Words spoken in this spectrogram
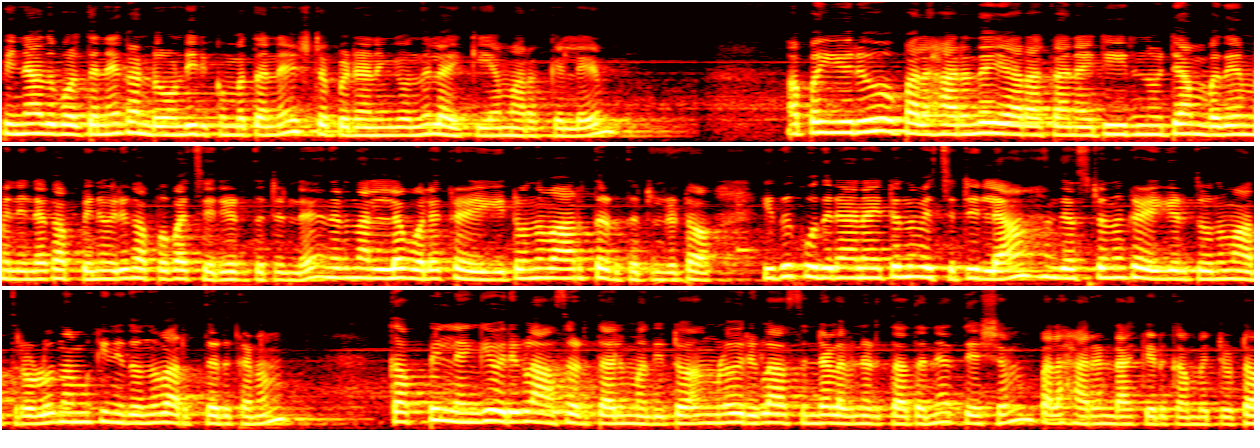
പിന്നെ അതുപോലെ തന്നെ കണ്ടുകൊണ്ടിരിക്കുമ്പോൾ തന്നെ ഇഷ്ടപ്പെടുകയാണെങ്കിൽ ഒന്ന് ലൈക്ക് ചെയ്യാൻ മറക്കല്ലേ? അപ്പോൾ ഈ ഒരു പലഹാരം തയ്യാറാക്കാനായിട്ട് ഇരുന്നൂറ്റി അമ്പത് എം എല്ലിന്റെ കപ്പിന് ഒരു കപ്പ് പച്ചരി എടുത്തിട്ടുണ്ട്. എന്നിട്ട് നല്ലപോലെ കഴുകിയിട്ട് ഒന്ന് വാർത്തെടുത്തിട്ടുണ്ട് കേട്ടോ ഇത് കുതിരാനായിട്ടൊന്നും വെച്ചിട്ടില്ല. ജസ്റ്റ് ഒന്ന് കഴുകിയെടുത്തു എന്ന് മാത്രമേ ഉള്ളൂ. നമുക്കിനി ഇതൊന്ന് വറുത്തെടുക്കണം. കപ്പില്ലെങ്കിൽ ഒരു ഗ്ലാസ് എടുത്താലും മതി കേട്ടോ നമ്മൾ ഒരു ഗ്ലാസിന്റെ അളവിനെടുത്താൽ തന്നെ അത്യാവശ്യം പലഹാരം ഉണ്ടാക്കിയെടുക്കാൻ പറ്റും കേട്ടോ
